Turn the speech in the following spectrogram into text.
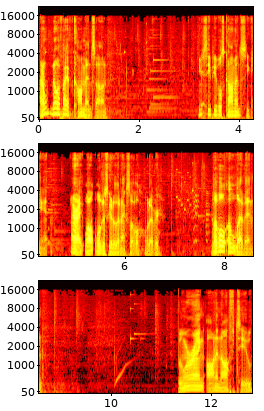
I don't know if I have comments on. You see people's comments? You can't. Alright, well, we'll just go to the next level. Whatever. Level 11. Boomerang on and off too.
